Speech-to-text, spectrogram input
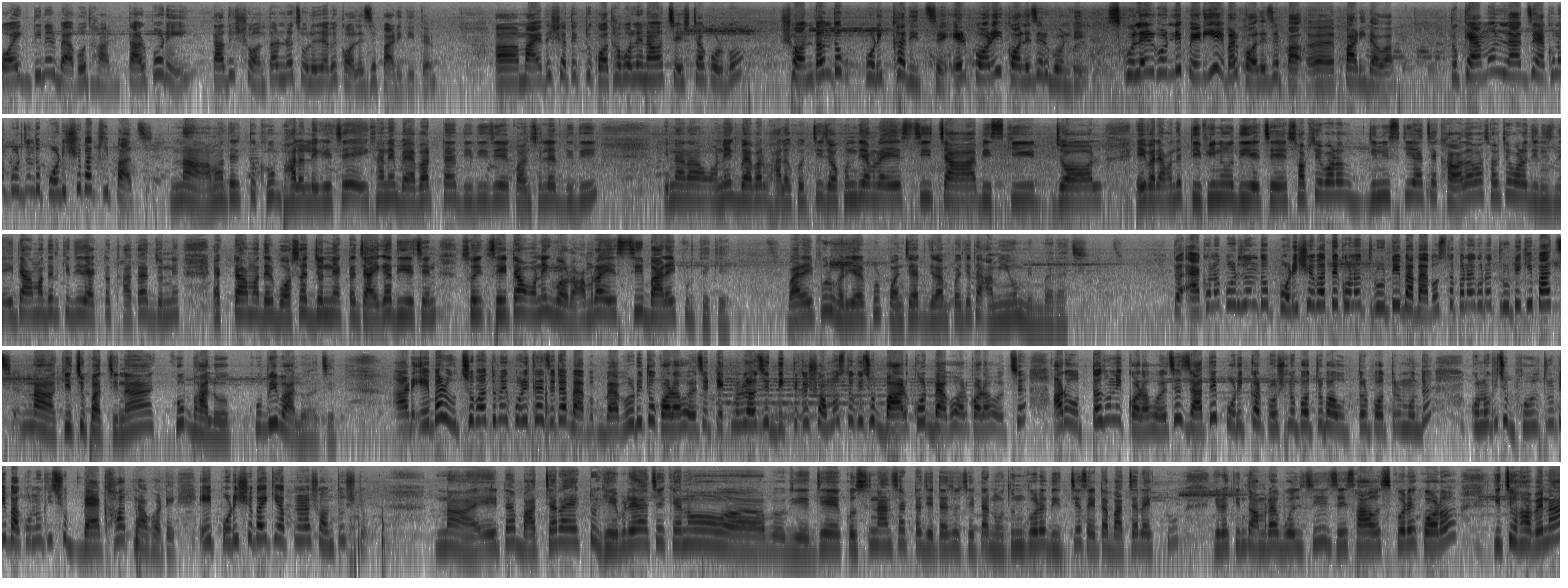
কয়েকদিনের ব্যবধান, তারপরেই তাদের সন্তানরা চলে যাবে কলেজে পাড়ি দিতে। মায়েদের সাথে একটু কথা বলে নেওয়ার চেষ্টা করব। সন্তান তো পরীক্ষা দিচ্ছে, এরপরেই কলেজের গণ্ডি, স্কুলের গণ্ডি পেরিয়ে এবার কলেজে পাড়ি দেওয়া। তো কেমন লাগছে এখনও পর্যন্ত? পরিষেবা কি পাচ্ছে? না, আমাদের তো খুব ভালো লেগেছে। এইখানে ব্যবহারটা দিদি যে, কনসেলের দিদি এনারা অনেক ব্যবহার ভালো করছি। যখন দিয়ে আমরা এসছি চা বিস্কিট জল এবারে আমাদের টিফিনও দিয়েছে। সবচেয়ে বড় জিনিস কি আছে? খাওয়া দাওয়া সবচেয়ে বড় জিনিস নেই। এটা আমাদেরকে যে একটা থাকার জন্য একটা আমাদের বসার জন্য একটা জায়গা দিয়েছেন সেই- সেইটা অনেক বড়। আমরা এসছি বারাইপুর থেকে। বারাইপুর হরিয়ারপুর পঞ্চায়েত গ্রাম পঞ্চায়েতে আমিও মেম্বার আছি। তো এখনও পর্যন্ত পরিষেবাতে কোনো ত্রুটি বা ব্যবস্থাপনায় কোনো ত্রুটি কি পাচ্ছে না কিছু পাচ্ছি না। খুব ভালো খুবই ভালো আছে। আর এবার উচ্চ মাধ্যমিক পরীক্ষায় যেটা ব্যবহৃত করা হয়েছে টেকনোলজির দিক থেকে সমস্ত কিছু বারকোড ব্যবহার করা হচ্ছে আরও অত্যাধুনিক করা হয়েছে, যাতে পরীক্ষার প্রশ্নপত্র বা উত্তরপত্রের মধ্যে কোনো কিছু ভুল ত্রুটি বা কোনো কিছু ব্যাঘাত না ঘটে। এই পরিষেবায় কি আপনারা সন্তুষ্ট? না, এটা বাচ্চারা একটু ঘেবড়ে আছে কেন যে কোশ্চেন আনসারটা যেটা সেটা নতুন করে দিচ্ছে, সেটা বাচ্চারা একটু যেটা কিন্তু আমরা বলছি যে, সাহস করে করো, কিছু হবে না।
